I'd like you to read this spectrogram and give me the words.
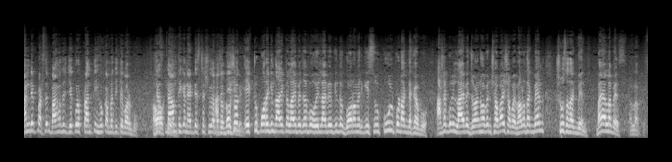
হান্ড্রেড পার্সেন্ট বাংলাদেশ যে কোনো প্রান্তেই হোক আমরা দিতে পারব. নাম ঠিকানা অ্যাড্রেসটা শুধু আচ্ছা দর্শক একটু পরে কিন্তু আরেকটা লাইভে যাব। ওই লাইভে কিন্তু গরমের কিছু কুল প্রোডাক্ট দেখাবো। আশা করি লাইভে জয়েন হবেন সবাই। সবাই ভালো থাকবেন সুস্থ থাকবেন। ভাই আল্লাহ হাফেজ। আল্লাহ হাফেজ।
